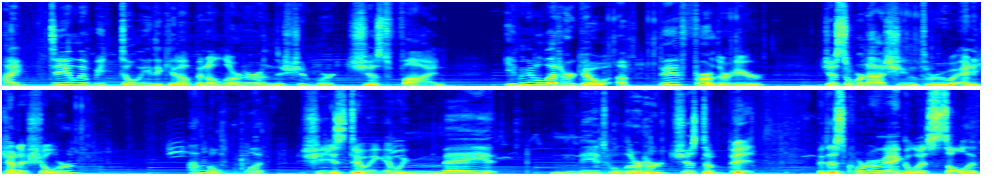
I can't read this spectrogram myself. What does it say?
ideally we don't need to get up and alert her, and this should work just fine. even going to let her go a bit further here, just so we're not shooting through any kind of shoulder. I don't know what she is doing, and we may need to alert her just a bit, but this quartering angle is solid.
